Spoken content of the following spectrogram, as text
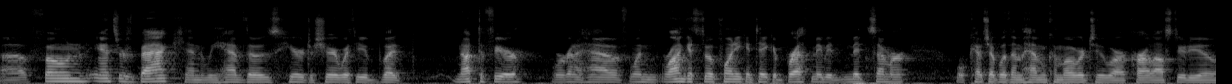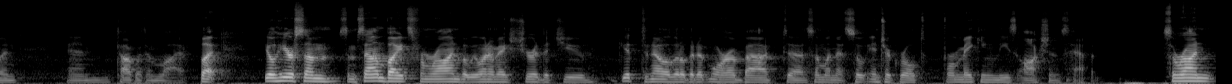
uh, phone answers back, and we have those here to share with you. But not to fear, we're gonna have when Ron gets to a point he can take a breath, maybe midsummer. We'll catch up with him, have him come over to our Carlisle studio, and and talk with him live. But you'll hear some some sound bites from Ron, but we want to make sure that you get to know a little bit more about uh, someone that's so integral to, for making these auctions happen. So, Ron,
